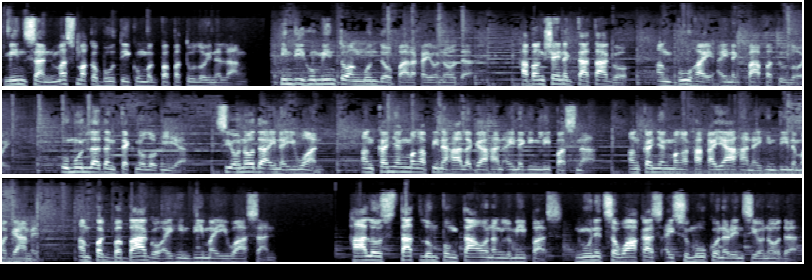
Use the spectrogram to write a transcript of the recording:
Minsan, mas makabuti kung magpapatuloy na lang. Hindi huminto ang mundo para kay Onoda. Habang siya'y nagtatago, ang buhay ay nagpapatuloy. Umunlad ang teknolohiya. Si Onoda ay naiwan. Ang kanyang mga pinahalagahan ay naging lipas na. Ang kanyang mga kakayahan ay hindi na magamit. Ang pagbabago ay hindi maiwasan. Halos 30 taon ang lumipas, ngunit sa wakas ay sumuko na rin si Onoda.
